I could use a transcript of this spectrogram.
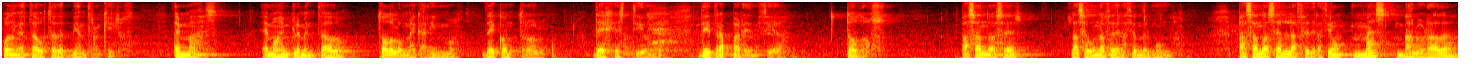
Pueden estar ustedes bien tranquilos. Es más, hemos implementado todos los mecanismos de control, de gestión, de transparencia, todos, pasando a ser la segunda federación del mundo, pasando a ser la federación más valorada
